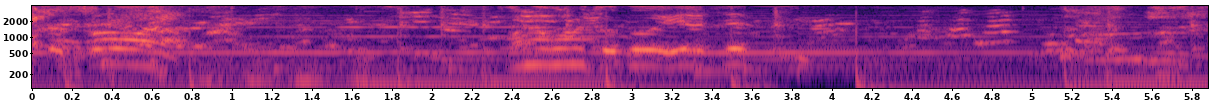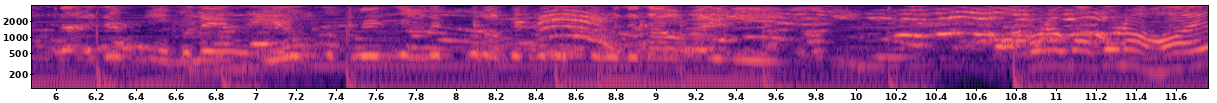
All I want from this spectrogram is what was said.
একটা ষোলো আনা জনগণ যত এ আছে মানে এরকম তো শুনেছি অনেকক্ষণ অপেক্ষা করতে হতে দেওয়া হয়নি। কখনো কখনো হয়,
